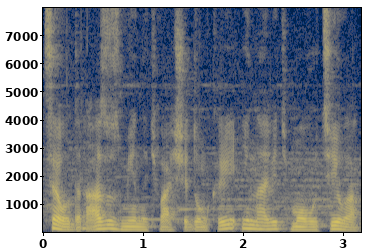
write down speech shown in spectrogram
Це одразу змінить ваші думки і навіть мову тіла.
